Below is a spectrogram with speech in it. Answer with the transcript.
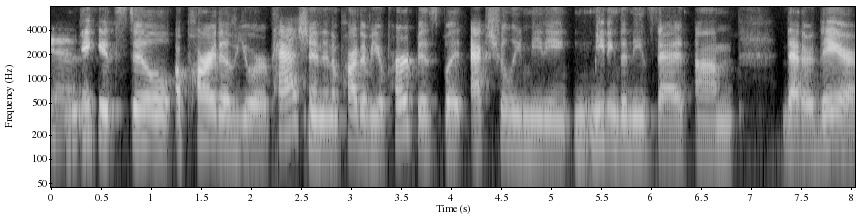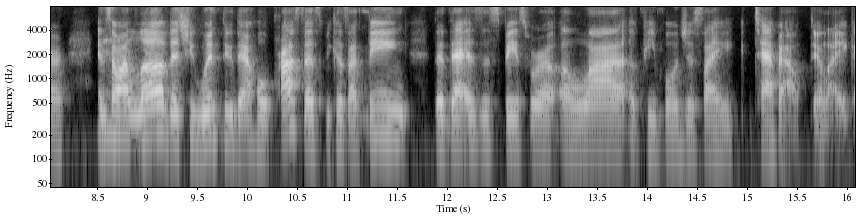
yes. make it still a part of your passion and a part of your purpose, but actually meeting meeting the needs that um, that are there. And so I love that you went through that whole process because I think that that is a space where a lot of people just like tap out. They're like,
